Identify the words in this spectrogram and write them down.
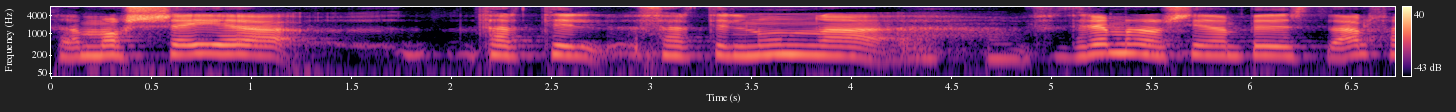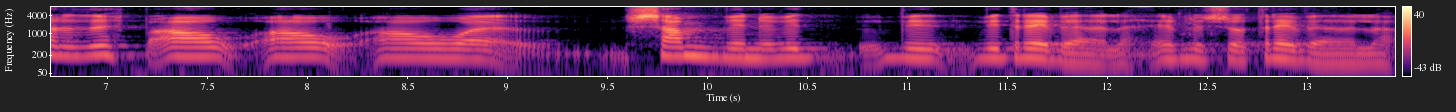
Það má segja þar til, þar til núna þreymur ár síðan byggðist alfarið upp á, á, á uh, samvinnu við, við, við dreifiðaðala, einflýs og dreifiðaðala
